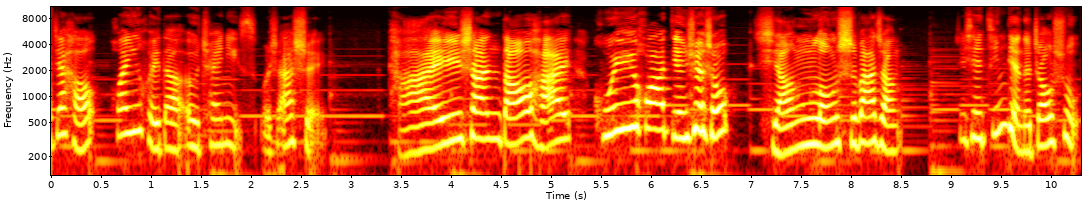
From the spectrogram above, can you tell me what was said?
大家好，欢迎回到 Old Chinese，我是阿水。排山倒海，葵花点穴手，降龙十八掌，这些经典的招数，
